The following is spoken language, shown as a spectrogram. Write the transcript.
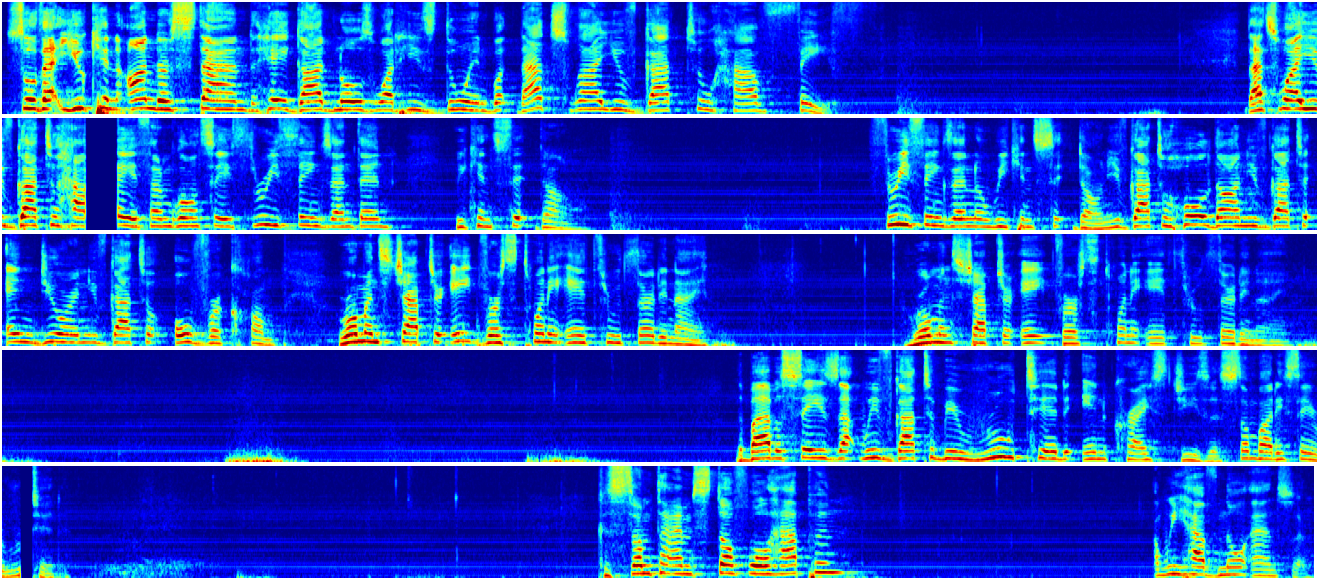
so that you can understand hey, God knows what He's doing, but that's why you've got to have faith. That's why you've got to have faith. I'm going to say three things and then we can sit down. Three things and then we can sit down. You've got to hold on, you've got to endure, and you've got to overcome. Romans chapter 8, verse 28 through 39. Romans chapter 8, verse 28 through 39. The Bible says that we've got to be rooted in Christ Jesus. Somebody say rooted. Because sometimes stuff will happen we have no answer.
